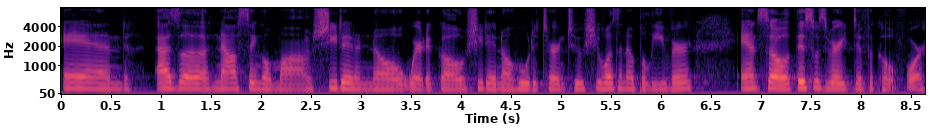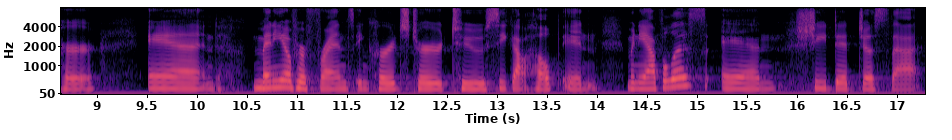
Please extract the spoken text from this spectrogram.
And as a now single mom, she didn't know where to go. She didn't know who to turn to. She wasn't a believer. And so this was very difficult for her. And many of her friends encouraged her to seek out help in Minneapolis, and she did just that.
